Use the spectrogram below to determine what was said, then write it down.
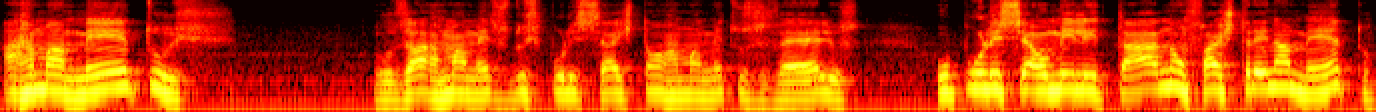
armamentos. Os armamentos dos policiais estão armamentos velhos. O policial militar não faz treinamento.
